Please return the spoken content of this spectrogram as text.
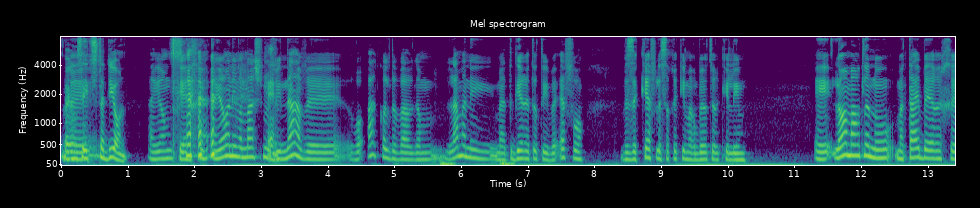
והיום ו... זה איצטדיון. היום, כן. היום אני ממש כן. מבינה ורואה כל דבר, גם למה אני מאתגרת אותי ואיפה, וזה כיף לשחק עם הרבה יותר כלים. אה, לא אמרת לנו מתי בערך אה,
